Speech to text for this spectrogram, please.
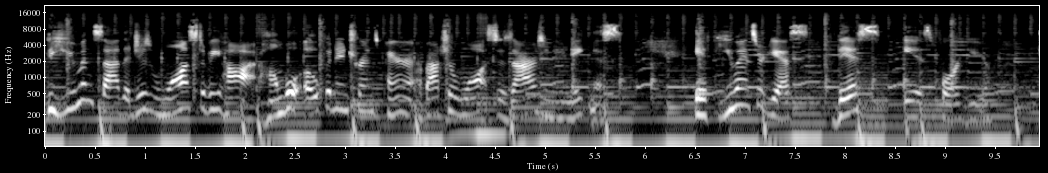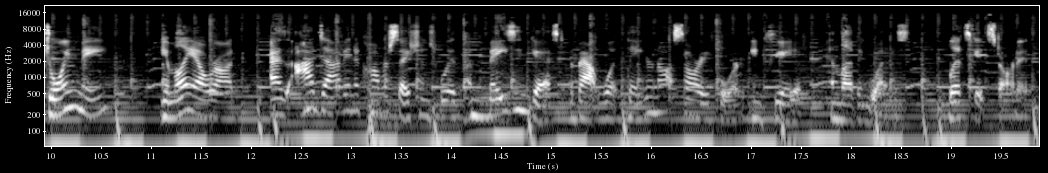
the human side that just wants to be hot, humble, open, and transparent about your wants, desires, and uniqueness. If you answered yes, this is for you. Join me, Emily Elrod, as I dive into conversations with amazing guests about what they are not sorry for in creative and loving ways. Let's get started.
